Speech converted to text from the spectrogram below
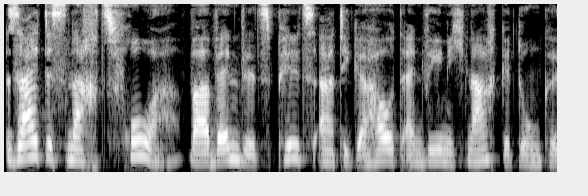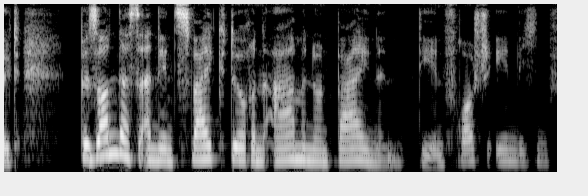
Seit es nachts fror, war Wendels pilzartige Haut ein wenig nachgedunkelt, besonders an den zweigdürren Armen und Beinen, die in froschähnlichen Fingern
